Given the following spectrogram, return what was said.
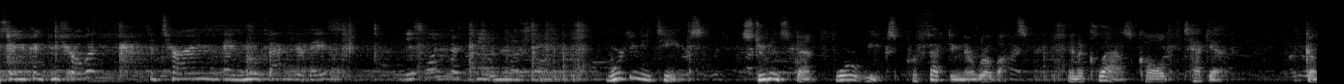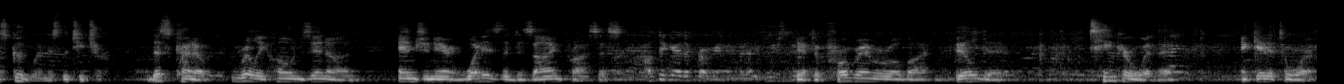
so you can control it to turn and move back to your base. This one has to be much longer. Working in teams, students spent four weeks perfecting their robots in a class called Tech Ed. Gus Goodwin is the teacher. This kind of really hones in on engineering. What is the design process? I'll take care of the programming, but if you just You have to program a robot, build it, tinker with it, and get it to work.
